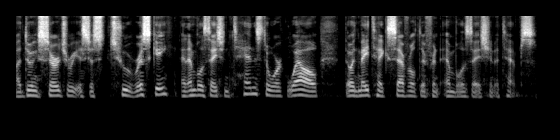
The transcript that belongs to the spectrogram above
Uh, doing surgery is just too risky, and embolization tends to work well, though it may take several different embolization attempts.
